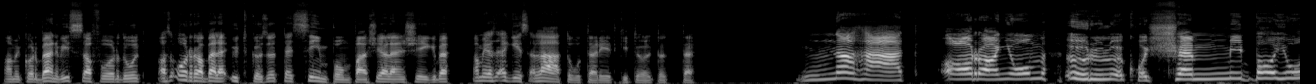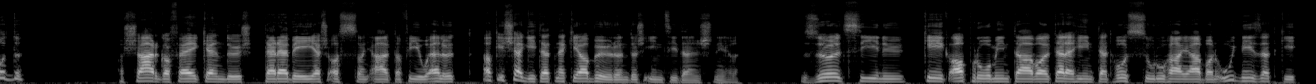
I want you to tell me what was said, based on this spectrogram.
Amikor Ben visszafordult, az orra beleütközött egy színpompás jelenségbe, ami az egész látóterét kitöltötte. Na hát, aranyom, örülök, hogy semmi bajod! A sárga fejkendős, terebélyes asszony állt a fiú előtt, aki segített neki a bőröndös incidensnél. Zöld színű, kék apró mintával telehintett hosszú ruhájában úgy nézett ki,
